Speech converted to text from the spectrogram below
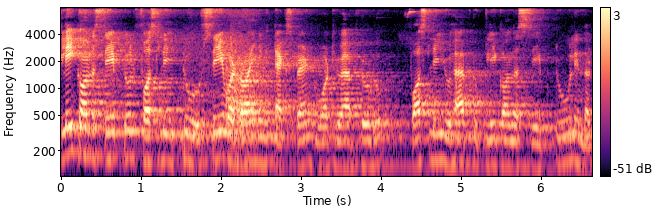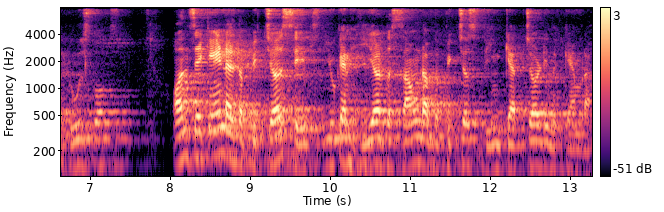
Click on the save tool. Firstly, to save a drawing in TuxPaint, what you have to do? Firstly, you have to click on the save tool in the tools box. On second, as the picture saves, you can hear the sound of the pictures being captured in the camera.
